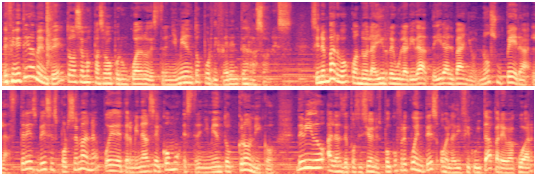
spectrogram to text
Definitivamente, todos hemos pasado por un cuadro de estreñimiento por diferentes razones. Sin embargo, cuando la irregularidad de ir al baño no supera las tres veces por semana, puede determinarse como estreñimiento crónico, debido a las deposiciones poco frecuentes o a la dificultad para evacuar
